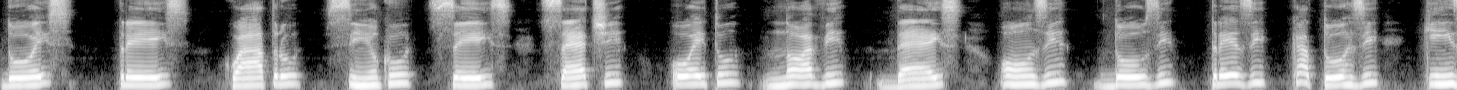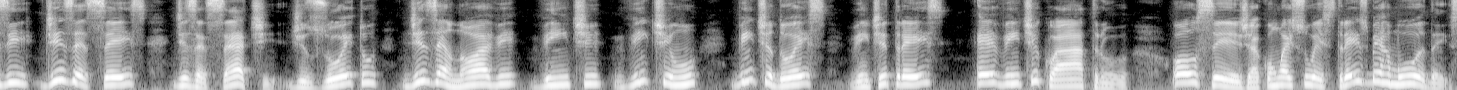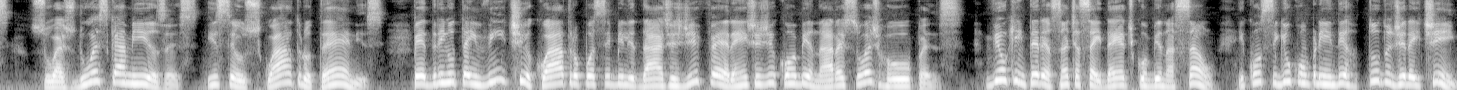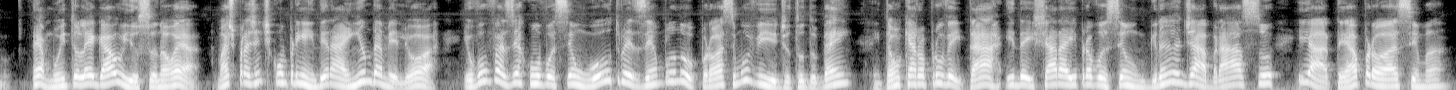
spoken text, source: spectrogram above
2, 3, 4, 5, 6, 7, 8, 9, 10, 11, 12, 13, 14, 15, 16, 17, 18, 19, 20, 21, 22, 23 e 24 ou seja, com as suas três bermudas, suas duas camisas e seus quatro tênis, Pedrinho tem 24 possibilidades diferentes de combinar as suas roupas. Viu que interessante essa ideia de combinação e conseguiu compreender tudo direitinho? É muito legal isso, não é? Mas para a gente compreender ainda melhor, eu vou fazer com você um outro exemplo no próximo vídeo, tudo bem? Então, quero aproveitar e deixar aí para você um grande abraço e até a próxima!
